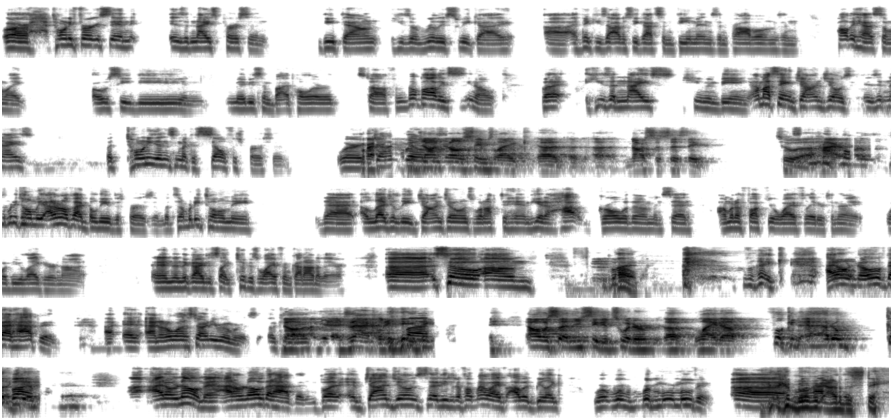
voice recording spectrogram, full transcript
Or Tony Ferguson is a nice person, deep down. He's a really sweet guy. Uh, I think he's obviously got some demons and problems, and probably has some like OCD and maybe some bipolar stuff, and probably you know but he's a nice human being. I'm not saying Jon Jones isn't nice, but Tony doesn't seem like a selfish person. Where right. Jon, Jones, Jon Jones seems like uh, uh, narcissistic to a higher told me, somebody told me, I don't know if I believe this person, but somebody told me that allegedly Jon Jones went up to him. He had a hot girl with him and said, "I'm gonna fuck your wife later tonight, whether you like it or not." And then the guy just like took his wife and got out of there. Uh, so, um, but like, I don't know if that happened, I, and and I don't want to start any rumors. Okay. No, yeah, exactly. But- All of a sudden, you see the Twitter uh, light up. Fucking Adam. But- Goddamn. I, I don't know, man. I don't know if that happened. But if Jon Jones said he's gonna fuck my wife, I would be like, we're we're we're, we're moving. Uh, moving we're- out of the state.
